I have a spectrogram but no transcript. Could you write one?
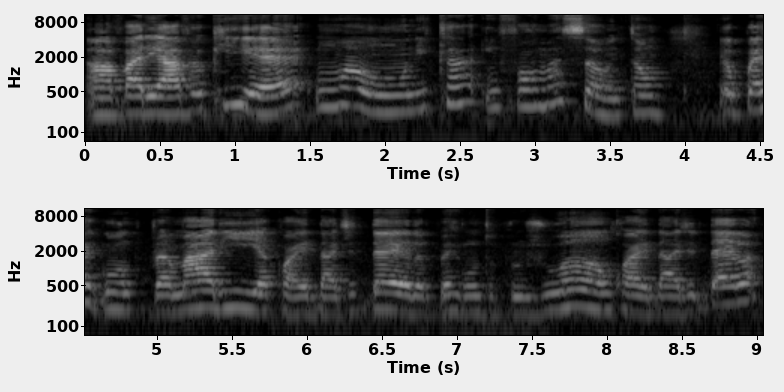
É uma variável que é uma única informação. Então, eu pergunto para Maria qual a idade dela, eu pergunto para o João qual a idade dela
